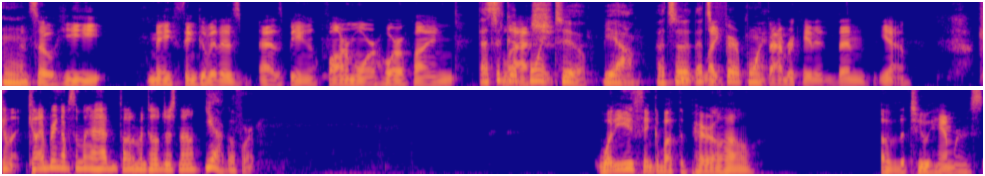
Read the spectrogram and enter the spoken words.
Mm. and so he may think of it as as being far more horrifying. That's a good point too. Yeah, that's a that's a fair point. Fabricated than yeah. Can I, can I bring up something I hadn't thought of until just now? yeah, go for it. What do you think about the parallel of the two hammers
